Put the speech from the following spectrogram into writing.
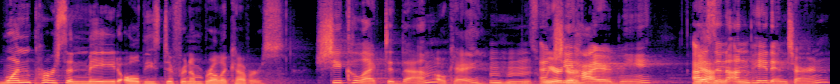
One person made all these different umbrella covers. She collected them. Okay. Mm-hmm. And she hired me Yeah. as an unpaid intern.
